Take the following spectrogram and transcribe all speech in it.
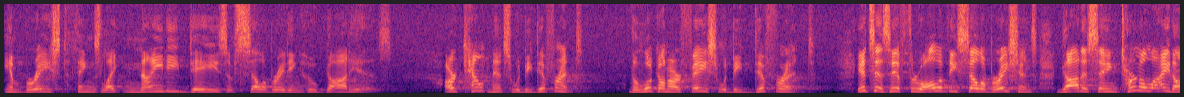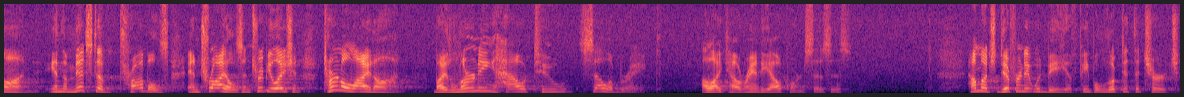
embraced things like 90 days of celebrating who God is, our countenance would be different. The look on our face would be different. It's as if through all of these celebrations, God is saying, Turn a light on in the midst of troubles and trials and tribulation. Turn a light on by learning how to celebrate. I like how Randy Alcorn says this. How much different it would be if people looked at the church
